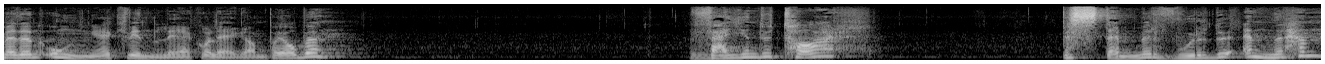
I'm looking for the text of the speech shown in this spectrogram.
med den unge kvinnelige kollegaen på jobben. Veien du tar, bestemmer hvor du ender hen.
